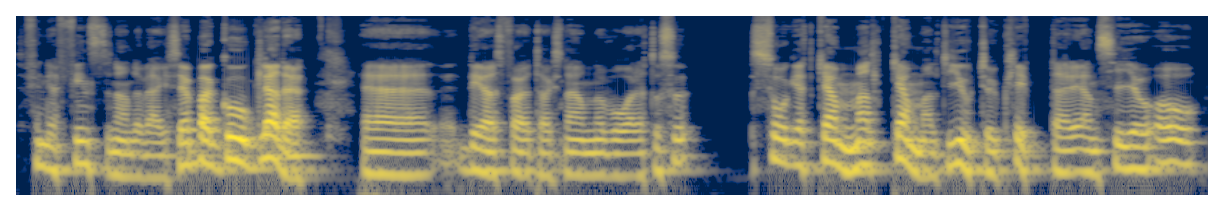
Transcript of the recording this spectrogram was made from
Så funderade jag, finns det någon andra väg? Så jag bara googlade eh, deras företagsnamn och våret och så såg jag ett gammalt, gammalt YouTube-klipp där en COO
